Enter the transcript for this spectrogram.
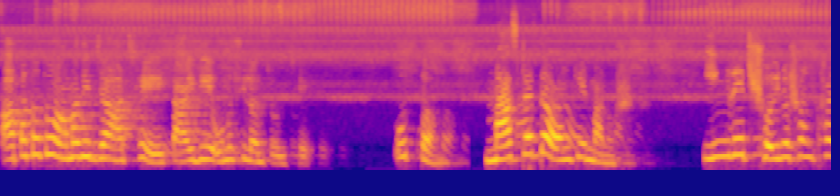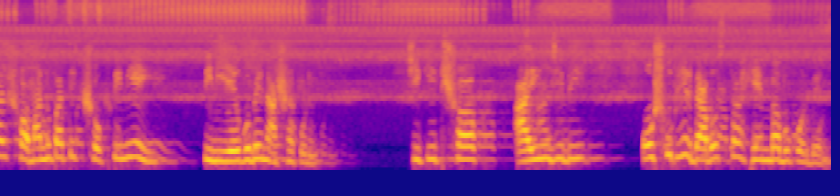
আপাতত আমাদের যা আছে, তাই দিয়ে অনুশীলন চলছে। উত্তম। মাস্টারদা অঙ্কের মানুষ। ইংরেজ সৈন্য সংখ্যার সমানুপাতিক শক্তি নিয়েই তিনি এগোবেন আশা করি। চিকিৎসক আইনজীবী ওষুধের ব্যবস্থা হেমবাবু করবেন।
